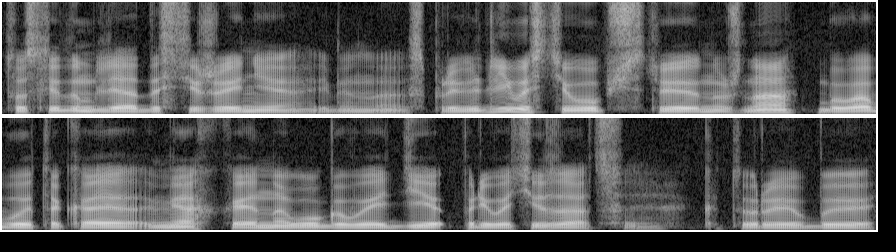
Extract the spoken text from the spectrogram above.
то следом для достижения именно справедливости в обществе нужна была бы такая мягкая налоговая деприватизация которая бы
